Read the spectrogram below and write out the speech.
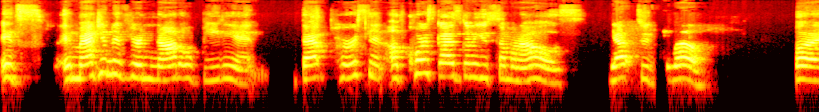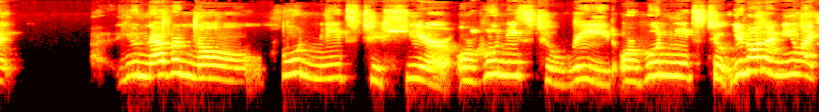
it's imagine if you're not obedient that person, of course, God's going to use someone else. Yep, to well, but you never know who needs to hear or who needs to read or who needs to, you know what I mean? Like,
